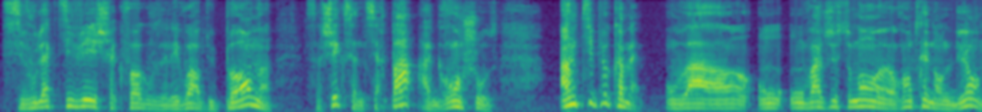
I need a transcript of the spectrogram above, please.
Si vous l'activez chaque fois que vous allez voir du porn, sachez que ça ne sert pas à grand chose. Un petit peu quand même. On va, on, va justement euh, rentrer dans le dur.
